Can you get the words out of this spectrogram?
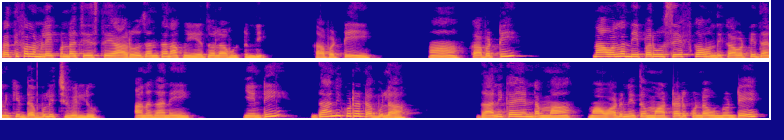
ప్రతిఫలం లేకుండా చేస్తే ఆ రోజంతా నాకు ఏదోలా ఉంటుంది. కాబట్టి ఆ కాబట్టి నా వల్ల నీ పరువు సేఫ్గా ఉంది కాబట్టి దానికి డబ్బులిచ్చి వెళ్ళు. అనగానే ఏంటి? దాని కూడా డబ్బులా? దానికయ్యండమ్మా మా వాడు నీతో మాట్లాడకుండా ఉండుంటే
